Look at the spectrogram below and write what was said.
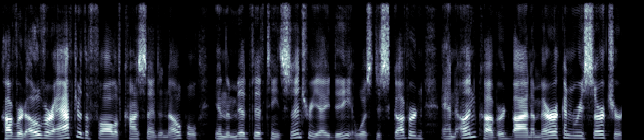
Covered over after the fall of Constantinople in the mid 15th century AD, it was discovered and uncovered by an American researcher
